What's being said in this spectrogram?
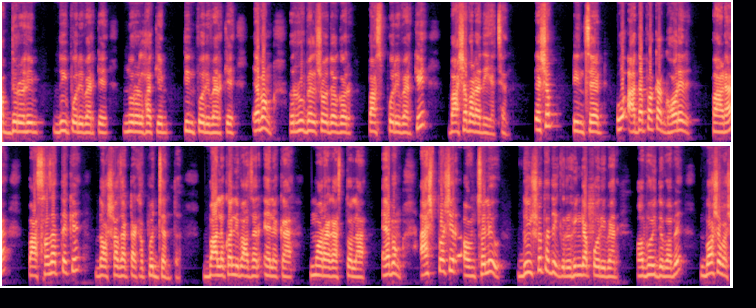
আব্দুর রহিম দুই পরিবারকে, নুরুল হাকিম তিন পরিবারকে এবং রুবেল সৌদাগর পাঁচ পরিবারকে বাসা ভাড়া দিয়েছেন। এসব টিন সেট ও আধা পাকা ঘরের ভাড়া পাঁচ হাজার থেকে দশ হাজার টাকা পর্যন্ত। বালকালী বাজার এলাকা, মরাগাছতলা এবং আশপাশের অঞ্চলেও দুই শতাধিক রোহিঙ্গা পরিবার অবৈধভাবে বসবাস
